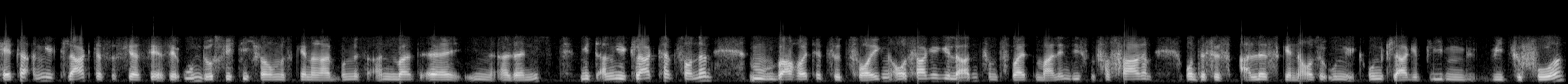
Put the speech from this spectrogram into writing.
Täter angeklagt. Das ist ja sehr, sehr undurchsichtig, warum das Generalbundesanwalt äh, ihn also nicht mit angeklagt hat, sondern war heute zur Zeugenaussage geladen, zum zweiten Mal in diesem Verfahren. Und es ist alles genauso un unklar geblieben wie zuvor.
